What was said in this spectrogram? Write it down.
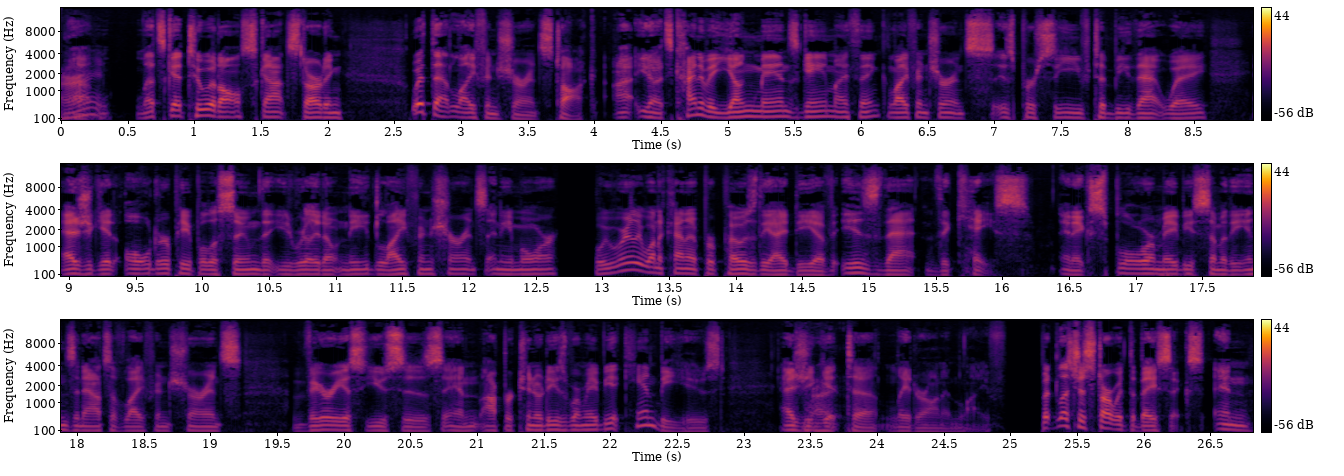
All right. Uh, let's get to it all, Scott, starting with that life insurance talk. Uh, you know, it's kind of a young man's game, I think. Life insurance is perceived to be that way. As you get older, people assume that you really don't need life insurance anymore. We really want to kind of propose the idea of is that the case and explore maybe some of the ins and outs of life insurance, various uses and opportunities where maybe it can be used as you Right. get to later on in life. But let's just start with the basics. And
